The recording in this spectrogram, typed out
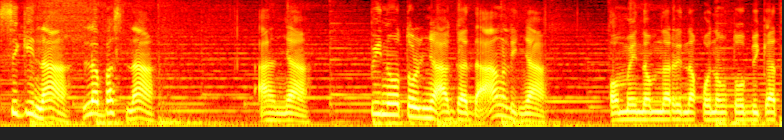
sige na, labas na. Anya, pinutol niya agad ang linya. Uminom na rin ako ng tubig at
